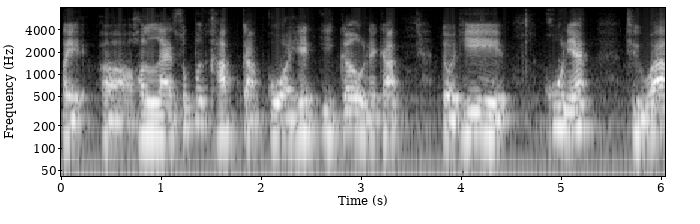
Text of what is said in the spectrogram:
เตะฮอลแลนด์ซูเปอร์คัพกับ Go Ahead Eagle นะครับ โดยที่ คู่เนี้ยถือว่า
